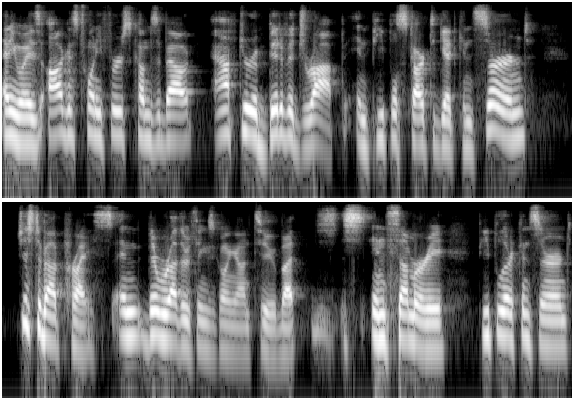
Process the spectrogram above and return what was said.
Anyways, August 21st comes about after a bit of a drop, and people start to get concerned just about price. And there were other things going on too, but in summary, people are concerned.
